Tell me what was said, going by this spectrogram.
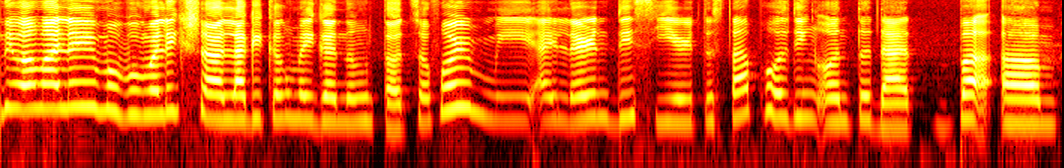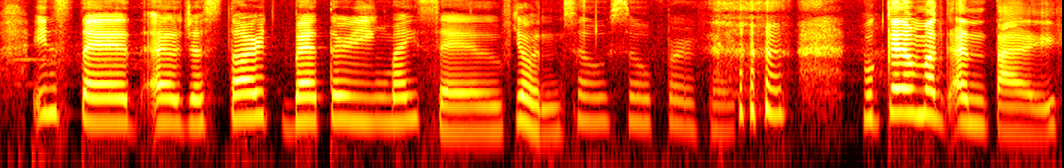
Di ba, malay mo, bumalik siya, lagi kang may ganong thought. So, for me, I learned this year to stop holding on to that. But, um, instead, I'll just start bettering myself. Yun. So, so perfect. Huwag ka na mag-antay.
